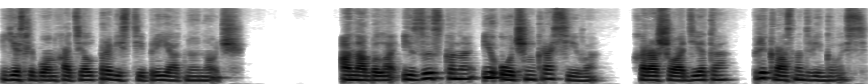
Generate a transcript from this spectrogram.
если бы он хотел провести приятную ночь. Она была изыскана и очень красива, хорошо одета, прекрасно двигалась.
